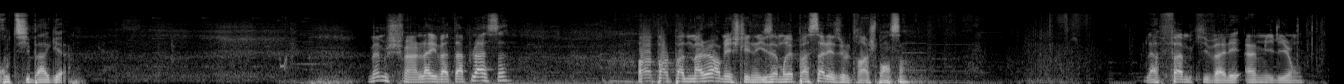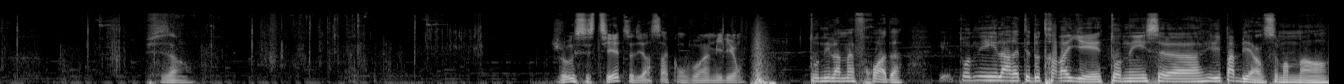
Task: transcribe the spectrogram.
Gros T-bag. Même je fais un live à ta place. Oh, parle pas de malheur, Micheline. Ils aimeraient pas ça, les ultras, je pense. Hein. La femme qui valait un million. Putain. J'avoue, c'est stylé de se dire ça qu'on vaut un million. Tony la main froide. Tony, il a arrêté de travailler. Tony, il est pas bien en ce moment.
